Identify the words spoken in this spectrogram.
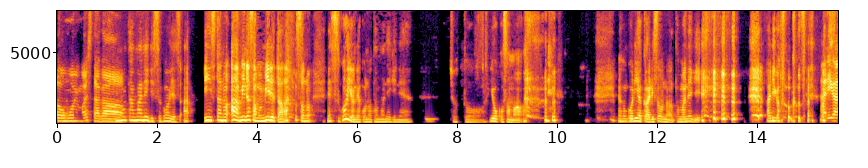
と思いましたが。この玉ねぎすごいです。あ、インスタの、あ、皆さんも見れた？その、ね、すごいよね、この玉ねぎね。ちょっと、ようこ様。なんかご利益ありそうな玉ねぎ。ありがとうございます。ありが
